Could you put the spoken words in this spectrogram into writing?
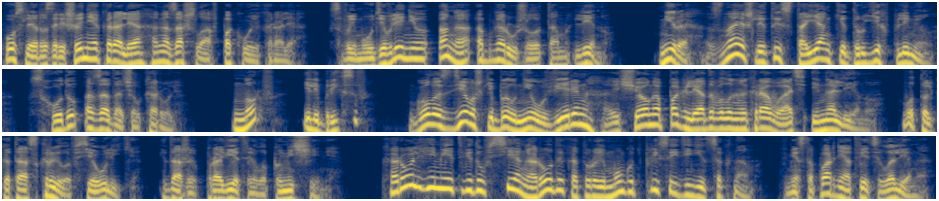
После разрешения короля она зашла в покое короля. К своему удивлению, она обнаружила там Лену. «Мира, знаешь ли ты стоянки других племен?» — сходу озадачил король. «Норф или Бриксов?» Голос девушки был неуверен, а еще она поглядывала на кровать и на Лену. Вот только та скрыла все улики и даже проветрила помещение. «Король имеет в виду все народы, которые могут присоединиться к нам», — вместо парня ответила Лена,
